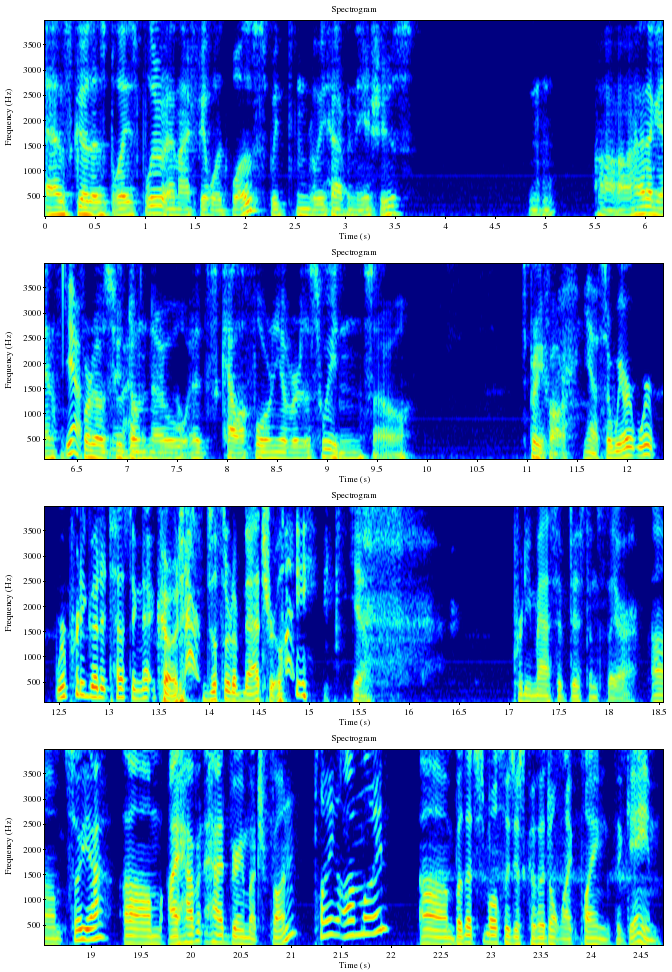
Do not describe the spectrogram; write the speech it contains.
as good as BlazBlue, and I feel it was. We didn't really have any issues. Mhm. Uh, and again, Yeah, for those who yeah, don't know, it's California versus Sweden, so it's pretty far. Yeah, so we're we're we're pretty good at testing netcode, just sort of naturally. Yeah. pretty massive distance there. Um, so yeah, um, I haven't had very much fun playing online, um, but that's mostly just because I don't like playing the game.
